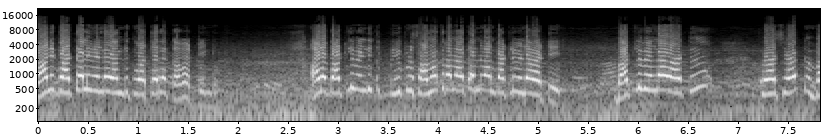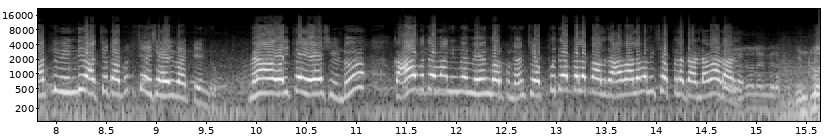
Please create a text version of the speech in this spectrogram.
వాని బట్టలు విండ ఎందుకు పట్టారో కబట్టిండు అలా బట్టలు విండి ఇప్పుడు సంవత్సరం అవుతుంది మనం బట్టలు విండబట్టి బట్టలు విండబట్టి చేస్తాం బట్టలు విండి వచ్చేటప్పుడు చేసి పట్టిండు. మేము అయితే వేసిండు. కాకపోతే మనకి మేము ఏం కోరుకున్నాం. చెప్పు దెబ్బల పాలు కావాలి మనకి చెప్పుల దండ వాడాలి. ఇంట్లో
